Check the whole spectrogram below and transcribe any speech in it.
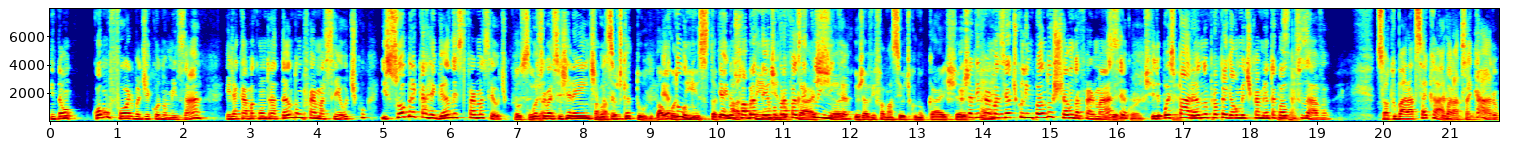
Então, como forma de economizar, ele acaba contratando um farmacêutico e sobrecarregando esse farmacêutico. Ou seja, você vai ser gerente, farmacêutico você... é tudo, balconista, é tudo. E aí não sobra tempo para fazer caixa. clínica. Eu já vi farmacêutico no caixa. Eu já vi é. farmacêutico limpando o chão da farmácia e depois é. parando para pegar o medicamento a qual Exato. eu precisava. Só que o barato sai caro. O barato sai caro.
